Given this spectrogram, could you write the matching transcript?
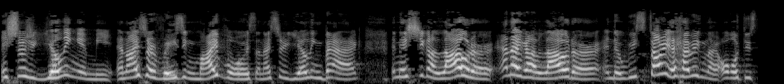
and she started yelling at me. And I started raising my voice, and I started yelling back. And then she got louder, and I got louder, and then we started having like all this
